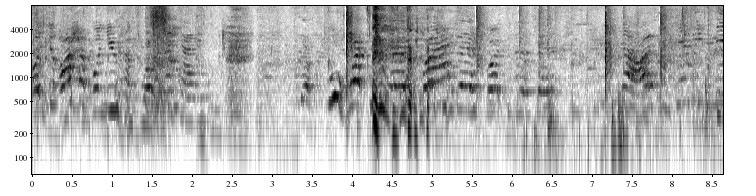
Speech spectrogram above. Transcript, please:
I, I have one, you have one. Oh, right to there, right to there, right to there, there. No, give me this.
